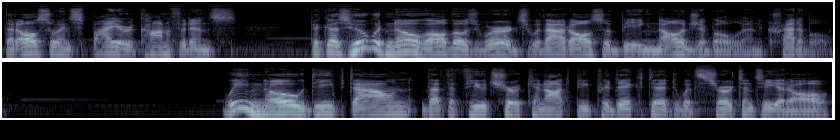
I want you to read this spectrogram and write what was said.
that also inspire confidence. Because who would know all those words without also being knowledgeable and credible? We know deep down that the future cannot be predicted with certainty at all,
